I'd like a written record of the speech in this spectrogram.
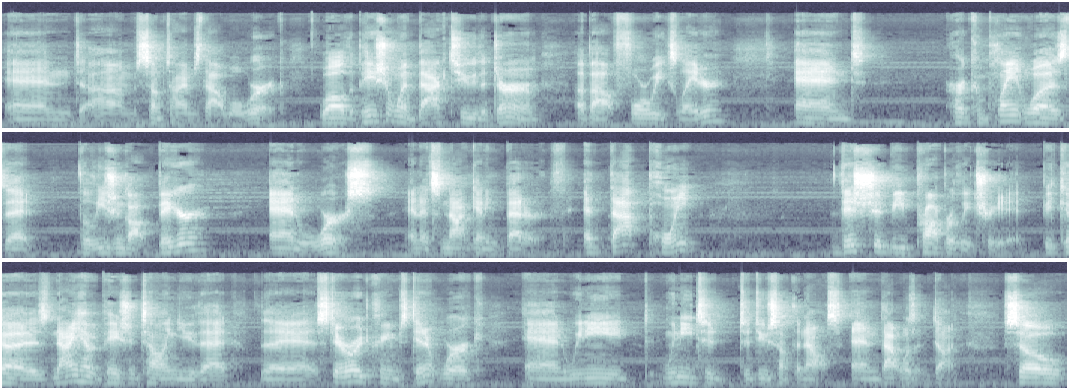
and um, sometimes that will work. Well, the patient went back to the derm about four weeks later, and her complaint was that the lesion got bigger and worse, and it's not getting better. At that point, this should be properly treated because now you have a patient telling you that the steroid creams didn't work and we need we need to, to do something else. And that wasn't done. So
